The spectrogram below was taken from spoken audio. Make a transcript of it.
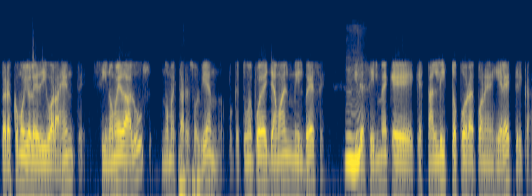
pero es como yo le digo a la gente, si no me da luz, no me está resolviendo, porque tú me puedes llamar mil veces y decirme que, están listos por, por energía eléctrica.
